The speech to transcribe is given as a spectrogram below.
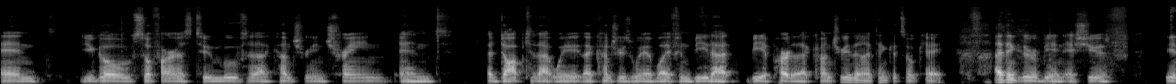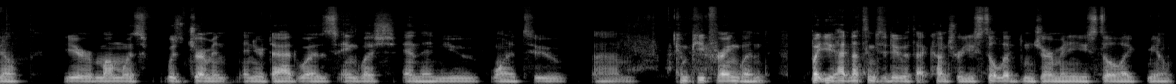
and you go so far as to move to that country and train and adopt to that way that country's way of life and be that be a part of that country then i think it's okay. I think there would be an issue if you know your mom was was german and your dad was english and then you wanted to um, compete for england but you had nothing to do with that country. You still lived in germany. You still like you know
